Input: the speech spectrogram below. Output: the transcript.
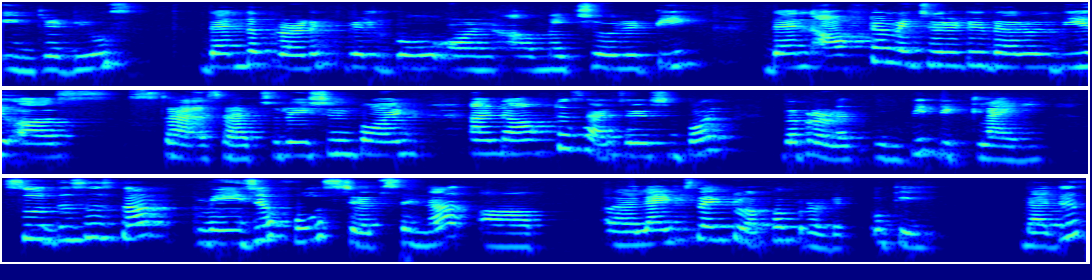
introduced. Then the product will go on a maturity. Then after maturity, there will be a saturation point, and after saturation point, the product will be declining. So this is the major four steps in a, life cycle of a product. Okay, that is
